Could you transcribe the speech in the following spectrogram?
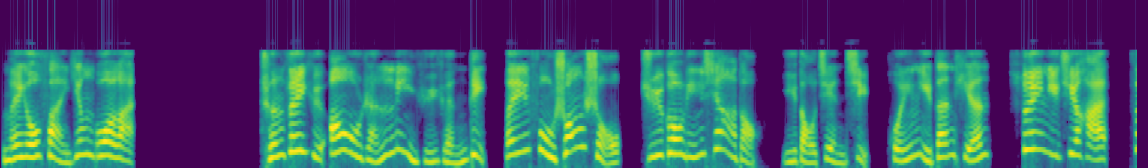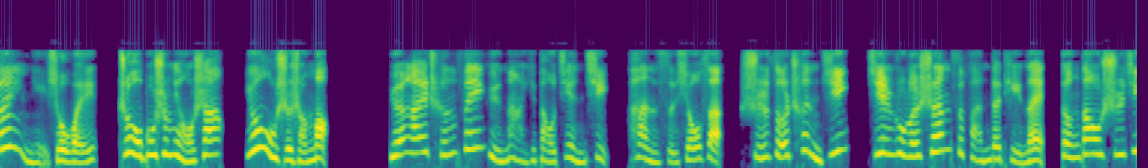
没有反应过来。陈飞宇傲然立于原地，背负双手，居高临下道：“一道剑气毁你丹田，碎你气海，废你修为，这不是秒杀又是什么？”原来陈飞宇那一道剑气看似消散，实则趁机。进入了山子凡的体内，等到时机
